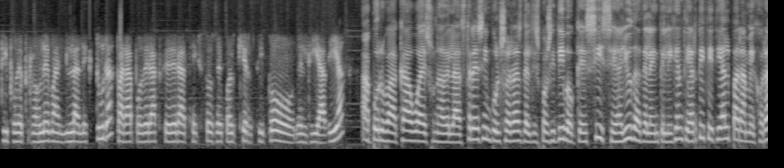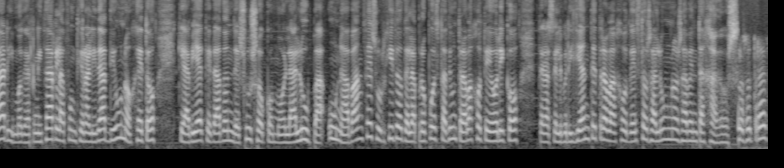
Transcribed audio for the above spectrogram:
tipo de problema en la lectura para poder acceder a textos de cualquier tipo del día a día. Apurva Kawa es una de las tres impulsoras del dispositivo que sí se ayuda de la inteligencia artificial para mejorar y modernizar la funcionalidad de un objeto que había quedado en desuso como la lupa, un avance surgido de la propuesta de un trabajo teórico tras el brillante trabajo de estos alumnos aventajados. Nosotras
